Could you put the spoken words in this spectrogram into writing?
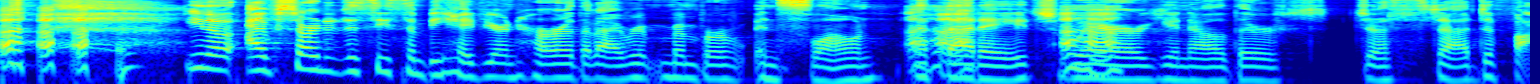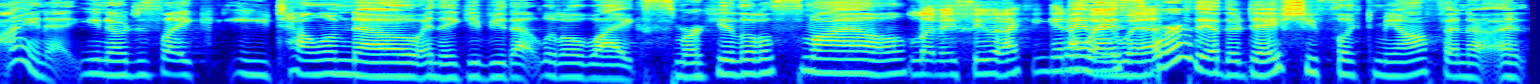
you know, I've started to see some behavior in her that I remember in Sloan at that age, where you know they're just uh, defying it. You know, just like you tell them no, and they give you that little like smirky little smile. Let me see what I can get And away I with. swear, the other day she flicked me off, and, uh, and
